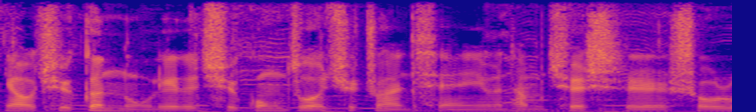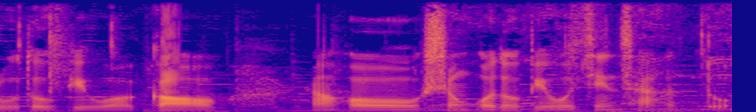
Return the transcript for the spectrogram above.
要去更努力的去工作去赚钱，因为他们确实收入都比我高，然后生活都比我精彩很多。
